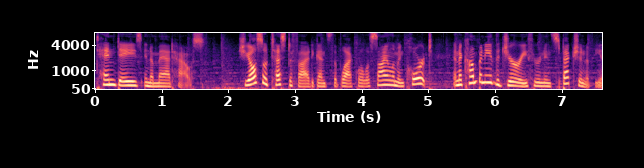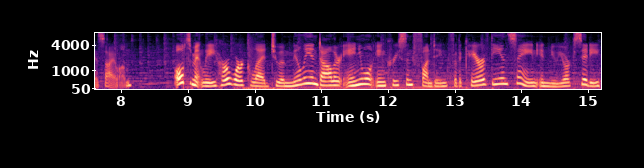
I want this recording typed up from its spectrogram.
10 Days in a Madhouse. She also testified against the Blackwell Asylum in court and accompanied the jury through an inspection of the asylum. Ultimately, her work led to a million dollar annual increase in funding for the care of the insane in New York City,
